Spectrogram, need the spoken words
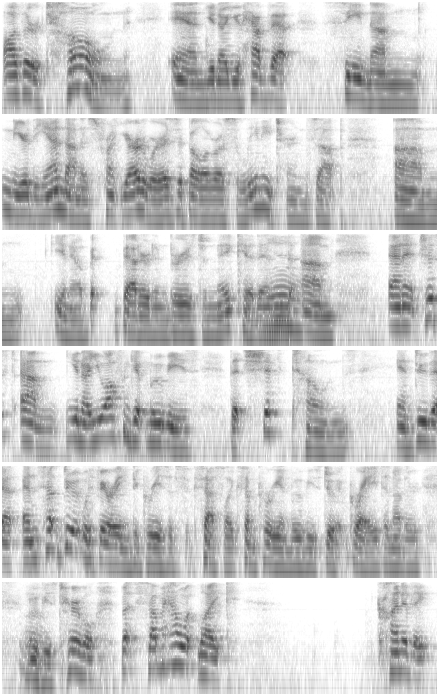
other tone. And you know, you have that scene um, near the end on his front yard where Isabella Rossellini turns up, um, you know, b- battered and bruised and naked, and Yeah. um, and it just um, you know, you often get movies that shift tones and do that and so, do it with varying degrees of success. Like some Korean movies do it great, and other movies terrible, but somehow it like kind of it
